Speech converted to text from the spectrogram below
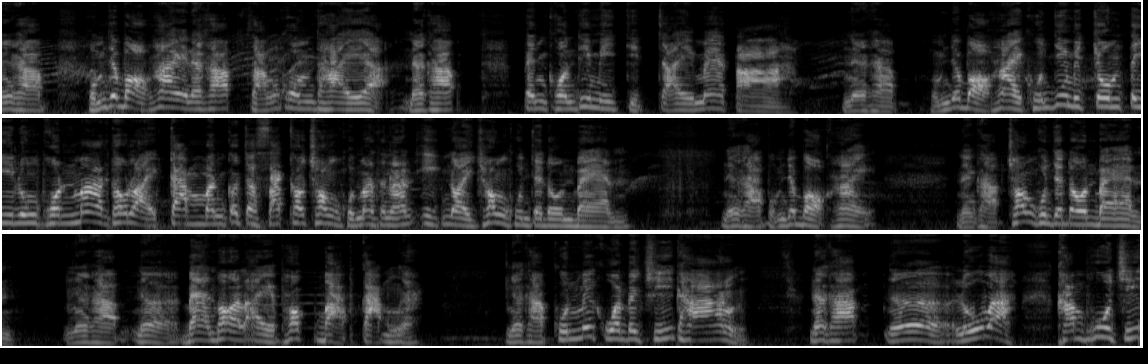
นะครับ ผมจะบอกให้นะครับ สังคมไทยอะนะครับ เป็นคนที่มีจิตใจแม่ตานะครับ ผมจะบอกให้คุณยิ่งไปโจมตีลุงพลมากเท่าไหร่กรรมมันก็จะซัดเข้าช่องคุณมากเท่านั้น อีกหน่อยช่องคุณจะโดนแบนนะครับ ผมจะบอกให้นะครับ ช่องคุณจะโดนแบนนะครับเนี่ยแบนเพราะอะไรเพราะบาปกรรมไงนะครับ คุณไม่ควรไปชี้ทางนะครับเออรู้ป่ะคำพูดชี้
